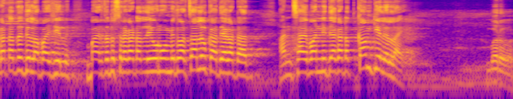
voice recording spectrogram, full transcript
गटातच दिला पाहिजे. बाहेरचा दुसऱ्या गटातला येऊन उमेदवार चालेल का त्या गटात? आणि साहेबांनी त्या गटात काम केलेलं आहे. बरोबर.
